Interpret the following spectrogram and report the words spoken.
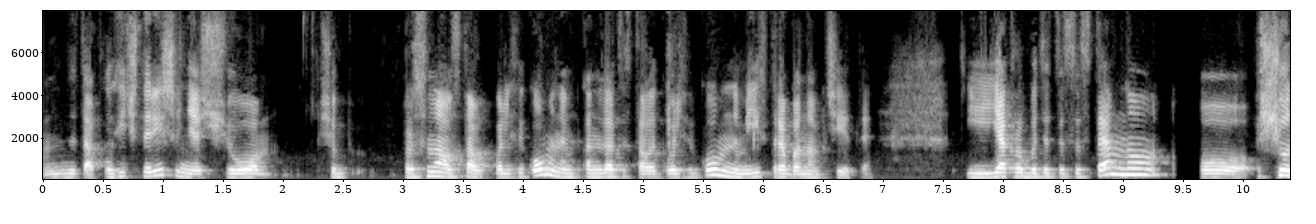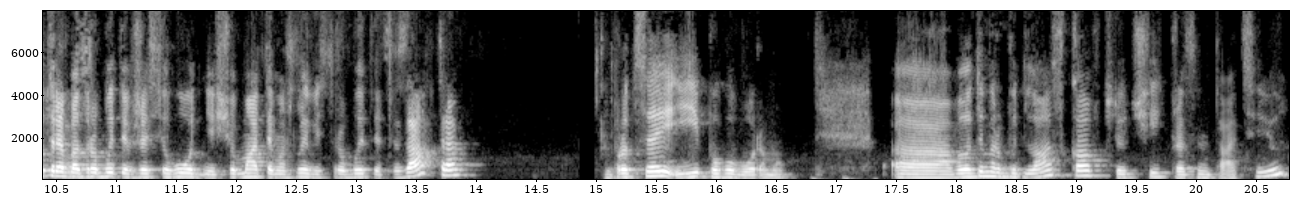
не так, логічне рішення, що щоб персонал став кваліфікованим, кандидати стали кваліфікованими, їх треба навчити. І як робити це системно? Що треба зробити вже сьогодні, щоб мати можливість робити це завтра? Про це і поговоримо. Е, Володимир, будь ласка, включіть презентацію.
